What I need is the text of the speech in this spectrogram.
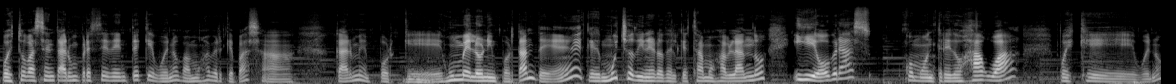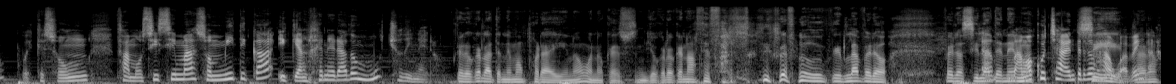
Pues esto va a sentar un precedente que, bueno, vamos a ver qué pasa, Carmen, porque mm. es un melón importante, ¿eh? Que es mucho dinero del que estamos hablando y obras como Entre dos aguas, pues que bueno, pues que son famosísimas, son míticas y que han generado mucho dinero. Creo que la tenemos por ahí, ¿no? Bueno, que yo creo que no hace falta ni reproducirla, pero pero sí la ah, tenemos. Vamos a escuchar Entre dos aguas, venga.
